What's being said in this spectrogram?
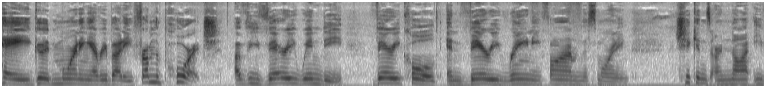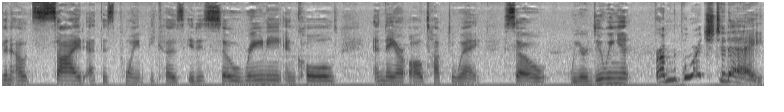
Hey, good morning, everybody. From the porch of the very windy, very cold, and very rainy farm this morning. Chickens are not even outside at this point because it is so rainy and cold and they are all tucked away. So we are doing it from the porch today.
